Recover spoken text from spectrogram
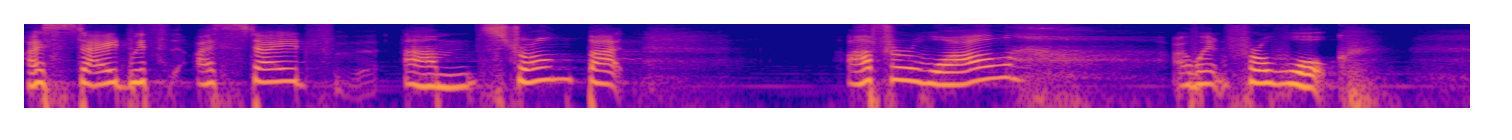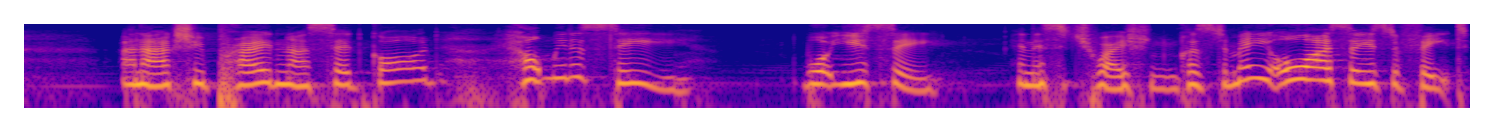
I stayed with, I stayed um, strong, but after a while, I went for a walk and I actually prayed and I said, God, help me to see what you see in this situation. Because to me, all I see is defeat.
